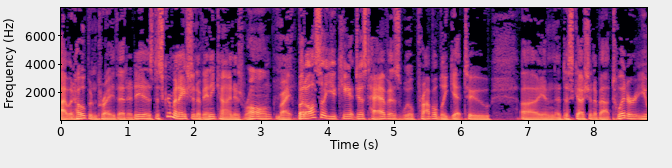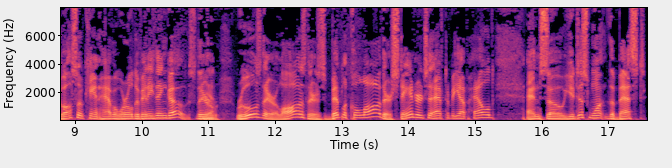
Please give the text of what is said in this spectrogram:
I would hope and pray that it is. Discrimination of any kind is wrong. Right. But also you can't just have as we'll probably get to uh, in a discussion about Twitter, you also can't have a world of anything goes. There are rules, there are laws, there's biblical law, there's standards that have to be upheld. And so you just want the best,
